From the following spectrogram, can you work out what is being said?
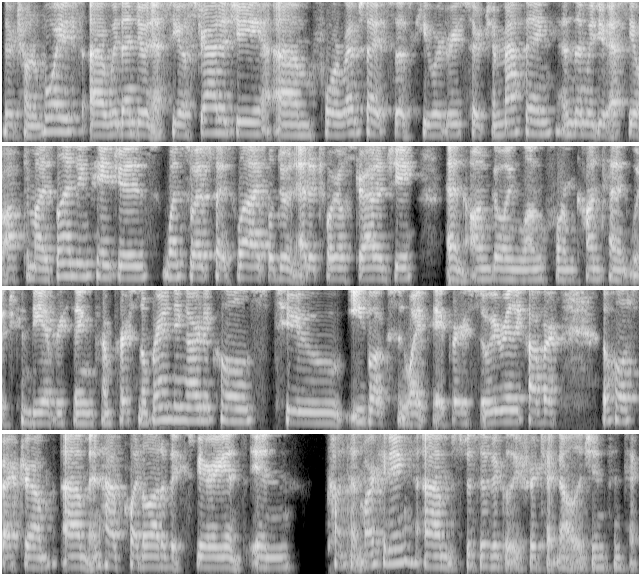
their tone of voice. Uh, we then do an SEO strategy um, for websites, so that's keyword research and mapping. And then we do SEO optimized landing pages. Once the website's live, we'll do an editorial strategy and ongoing long form content, which can be everything from personal branding articles to ebooks and white papers. So we really cover the whole spectrum um, and have quite a lot of experience in content marketing, um, specifically for technology and fintech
